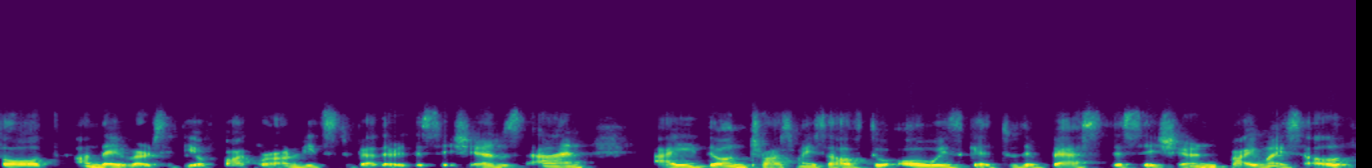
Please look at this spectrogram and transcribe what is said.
thought and diversity of background leads to better decisions. And I don't trust myself to always get to the best decision by myself.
